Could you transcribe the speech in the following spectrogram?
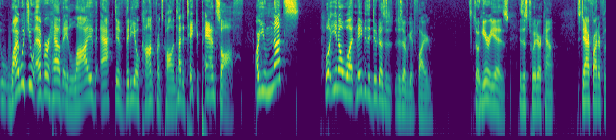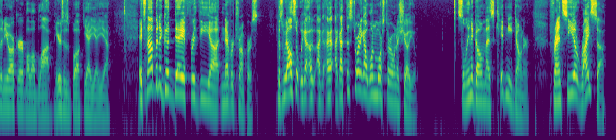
why would you ever have a live, active video conference call and decide to take your pants off? Are you nuts? Well, you know what? Maybe the dude doesn't deserve to get fired. So here he is. Is his Twitter account. Staff writer for the New Yorker, blah, blah, blah. Here's his book. Yeah, yeah, yeah. It's not been a good day for the uh, never Trumpers. Because we also we got I, I got this story. I got one more story I want to show you. Selena Gomez, kidney donor, Francia Raisa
